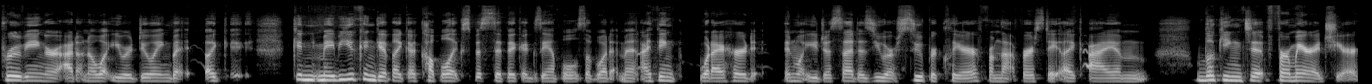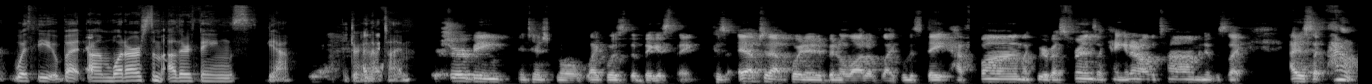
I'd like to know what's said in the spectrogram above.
proving, or I don't know what you were doing, but like, can maybe you can give like a couple like specific examples of what it meant. I think what I heard in what you just said is you are super clear from that first date. Like, I am looking to for marriage here with you. But um, what are some other things? Yeah, during that time. For sure, being intentional like was the biggest thing because up to that point it had been a lot of like let's date, have fun, like we were best friends, like hanging out all the time, and it was like I just like I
